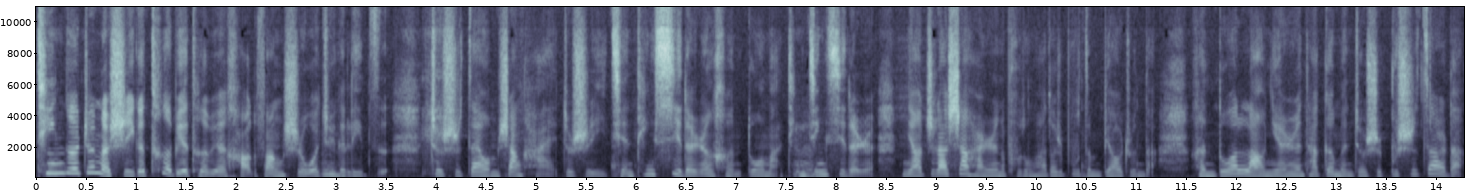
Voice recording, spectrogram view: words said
听歌真的是一个特别特别好的方式。我举个例子，就是在我们上海，就是以前听戏的人很多嘛，听京戏的人。你要知道，上海人的普通话都是不怎么标准的，很多老年人他根本就是不识字儿的，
